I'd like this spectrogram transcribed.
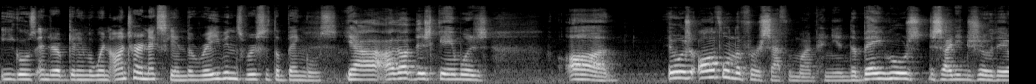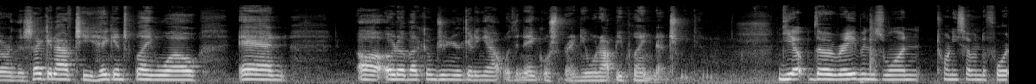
Eagles ended up getting the win. On to our next game, the Ravens versus the Bengals. Yeah, I thought this game was, uh, it was awful in the first half, in my opinion. The Bengals deciding to show who they are in the second half. Tee Higgins playing well, and uh, Odell Beckham Jr. getting out with an ankle sprain. He will not be playing next weekend. Yep, the Ravens won 27 to 4,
